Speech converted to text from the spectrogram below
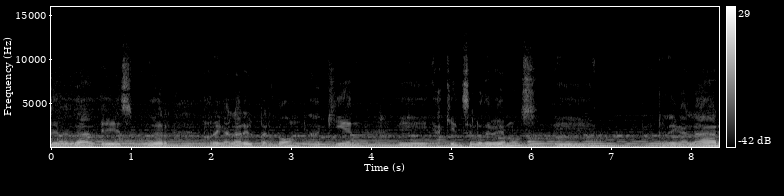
de verdad es poder regalar el perdón a quien, a quien se lo debemos, regalar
